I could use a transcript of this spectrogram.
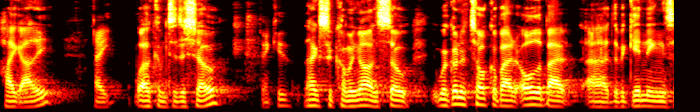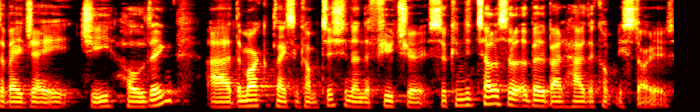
Hi, Ali. Hi. Welcome to the show. Thank you. Thanks for coming on. So we're going to talk about all about uh, the beginnings of AJG Holding, uh, the marketplace and competition, and the future. So can you tell us a little bit about how the company started?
